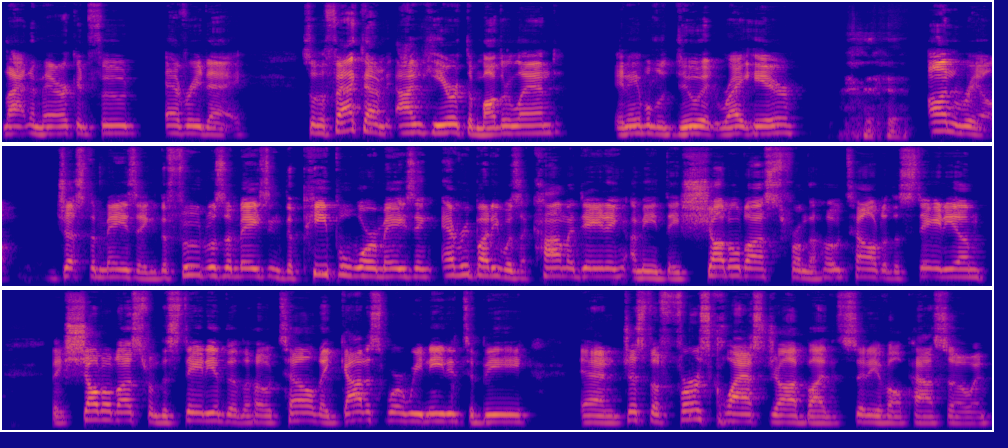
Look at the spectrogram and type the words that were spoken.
Latin American food every day. So the fact that I'm, I'm here at the motherland and able to do it right here, unreal, just amazing. The food was amazing. The people were amazing. Everybody was accommodating. I mean, they shuttled us from the hotel to the stadium. They shuttled us from the stadium to the hotel. They got us where we needed to be, and just a first class job by the city of El Paso. And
